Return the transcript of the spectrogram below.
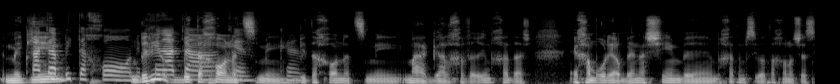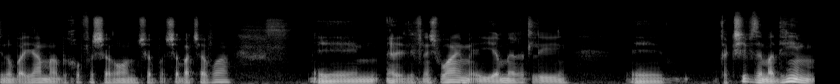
מגיעים... מבחינת הביטחון, מבחינת ה... ביטחון עצמי, כן. ביטחון עצמי, מעגל חברים חדש. איך אמרו לי הרבה נשים באחת המסיבות האחרונות שעשינו בימה, בחוף השרון, שב, שבת שעברה, אה, לפני שבועיים, היא אומרת לי, אה, תקשיב, זה מדהים,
